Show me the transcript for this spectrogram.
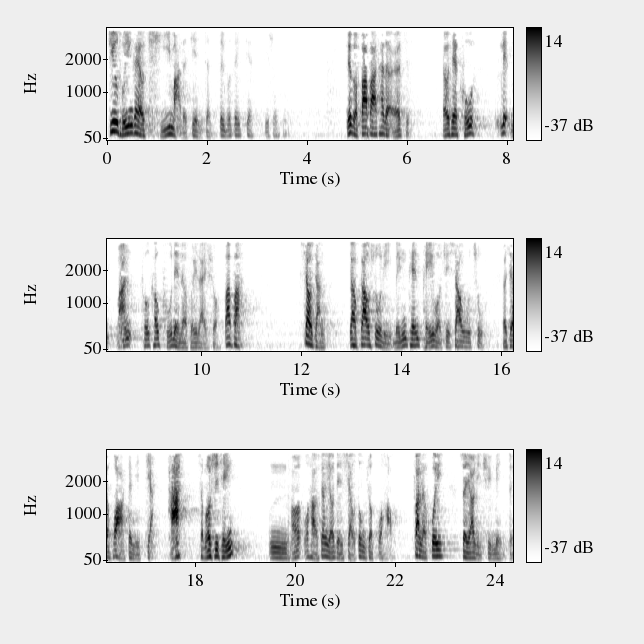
基督徒应该有起码的见证，对不对？见弟兄姐妹。结果爸爸他的儿子有些苦练蛮苦口苦脸的回来说：“爸爸，校长要告诉你，明天陪我去校务处，有些话跟你讲啊，什么事情？嗯，好，我好像有点小动作不好，犯了规，所以要你去面对。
